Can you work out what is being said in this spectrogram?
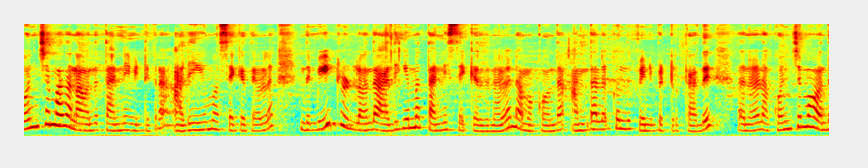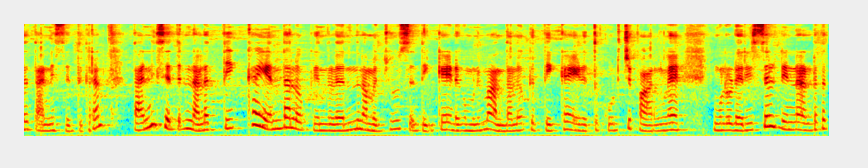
கொஞ்சமாக தான் நான் வந்து தண்ணி விட்டுக்கிறேன். அதிகமாக சேர்க்க தேவையில்ல. இந்த பீட்ரூட்டில் வந்து அதிகமாக தண்ணி சேர்க்கறதுனால நமக்கு வந்து அந்த அளவுக்கு வந்து பெனிஃபிட் இருக்காது. அதனால் நான் கொஞ்சமாக வந்து தண்ணி சேர்த்துக்கிறேன். தண்ணி சேர்த்துட்டு நல்லா திக்காக எந்த அளவுக்கு இதுலேருந்து நம்ம ஜூஸ் திக்காக எடுக்க முடியுமோ அந்த அளவுக்கு திக்காக எடுத்து குடிச்சு பாருங்களேன். உங்களோட ரிசல்ட் என்னன்றது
